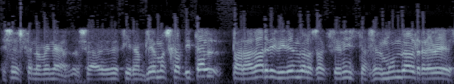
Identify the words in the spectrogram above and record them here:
Eso es fenomenal. O sea, es decir, ampliamos capital para dar dividendo a los accionistas. El mundo al revés.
